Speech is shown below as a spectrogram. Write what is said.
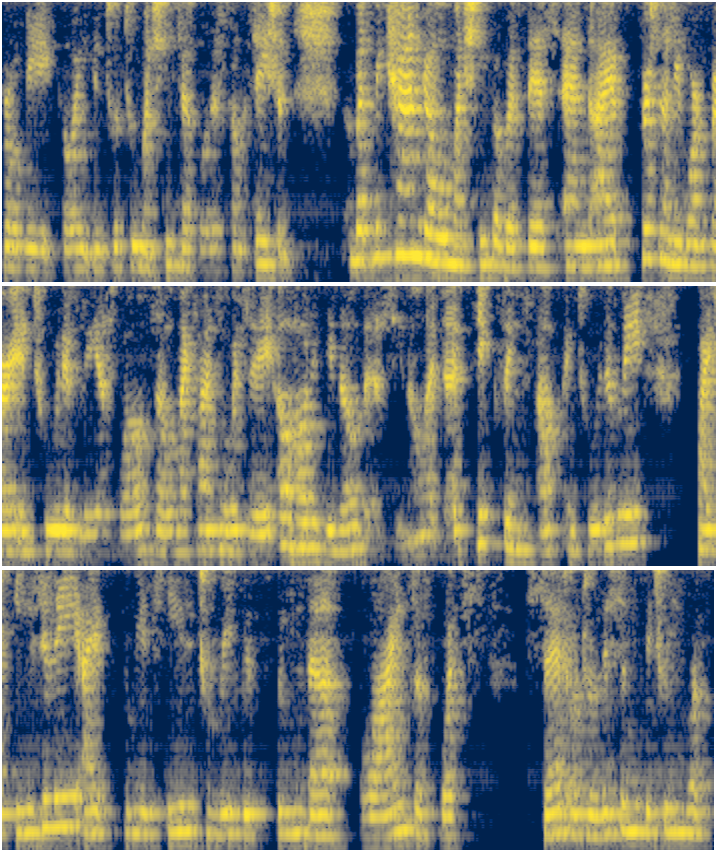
probably going into too much detail for this conversation. But we can go much deeper with this. And I personally work very intuitively as well. So my clients always say, Oh, how did you know this? You know, I, I pick things up intuitively quite easily. I, for me, it's easy to read between the lines of what's said or to listen between what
